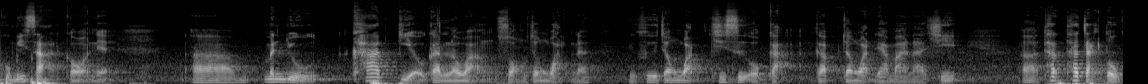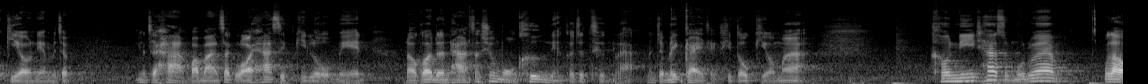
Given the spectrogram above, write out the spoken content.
ภูมิศาสตร์ก่อนเนี่ยมันอยู่คาบเกี่ยวกันระหว่าง 2 จังหวัดนะคือจังหวัดชิซึโอกะกับจังหวัดยามานาชิ ถ้าถ้าจากโตเกียวเนี่ยมันจะมันจะห่างประมาณสัก 150 กิโลเมตร เราก็เดินทางสักชั่วโมงครึ่งเนี่ยก็จะถึงล้วมันจะไม่ไกลจากที่โตเกียวมาก คราวนี้ถ้าสมมุติว่าเรา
